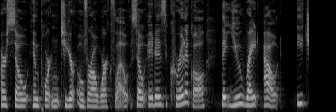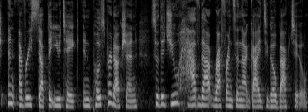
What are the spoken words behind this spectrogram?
are so important to your overall workflow. So it is critical that you write out each and every step that you take in post production so that you have that reference and that guide to go back to.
